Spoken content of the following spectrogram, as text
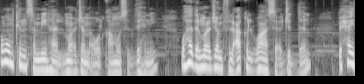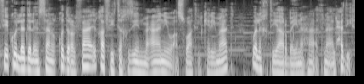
وممكن نسميها المعجم أو القاموس الذهني وهذا المعجم في العقل واسع جدا بحيث يكون لدى الإنسان القدرة الفائقة في تخزين معاني وأصوات الكلمات والاختيار بينها أثناء الحديث.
